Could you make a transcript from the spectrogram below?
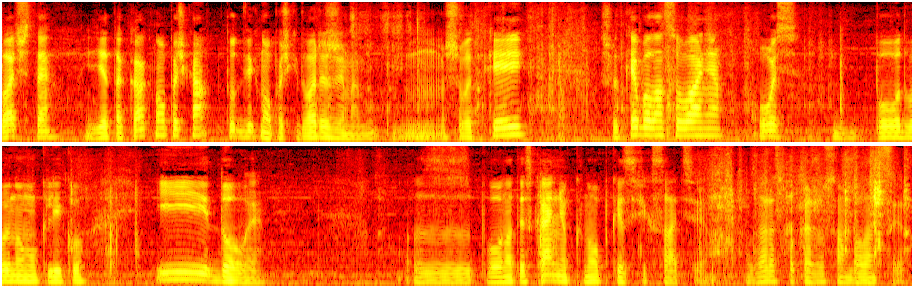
бачите, є така кнопочка. Тут дві кнопочки, два режими. Швидкий, швидке балансування. Ось по двойному кліку. І довге. По натисканню кнопки з фіксацією. Зараз покажу сам балансир.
